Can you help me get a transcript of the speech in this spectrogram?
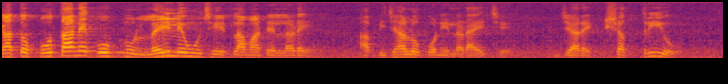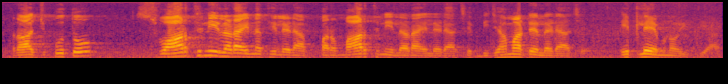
કાં તો પોતાને કોકનું લઈ લેવું છે એટલા માટે લડે. આ બીજા લોકોની લડાઈ છે. જ્યારે ક્ષત્રિયો રાજપૂતો સ્વાર્થની લડાઈ નથી લડ્યા, પરમાર્થની લડાઈ લડ્યા છે, બીજા માટે લડ્યા છે. એટલે એમનો ઇતિહાસ.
